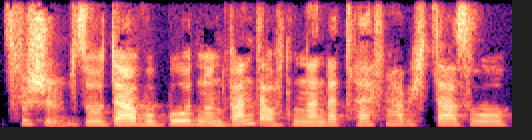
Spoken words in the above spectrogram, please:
zwischen so da, wo Boden und Wand aufeinandertreffen, habe ich da so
